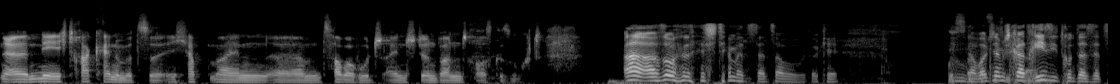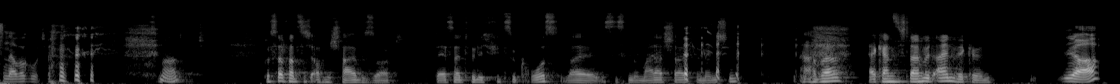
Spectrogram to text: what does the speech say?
Äh, nee, ich trage keine Mütze. Ich habe meinen ähm, Zauberhut, ein Stirnband rausgesucht. Ah, ich stelle jetzt dein Zauberhut, okay. Gustav Da wollte ich nämlich einen gerade Resi drunter setzen, aber gut. Smart. Gustav hat sich auch einen Schal besorgt. Der ist natürlich viel zu groß, weil es ist ein normaler Schal für Menschen. Aber er kann sich damit einwickeln. Ja.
